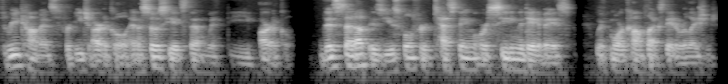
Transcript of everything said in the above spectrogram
three comments for each article and associates them with the article. This setup is useful for testing or seeding the database with more complex data relationships.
